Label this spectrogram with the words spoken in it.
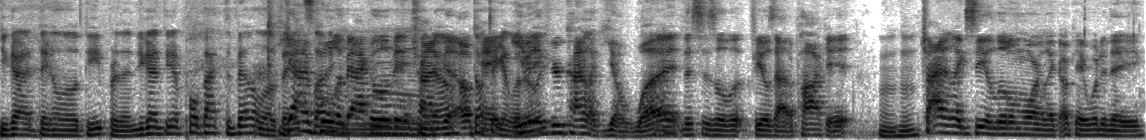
you gotta dig a little deeper. Then you gotta, you gotta pull back the veil a little bit. You gotta It's pull like- it back a little bit and try You to know? Don't okay. take it Even if you're kind of like, yo, what? This is a feels out of pocket. Mm-hmm. Try to like see a little more like, okay, what are they?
